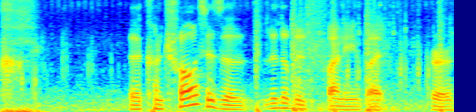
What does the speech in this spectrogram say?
the controls is a little bit funny, but sure.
